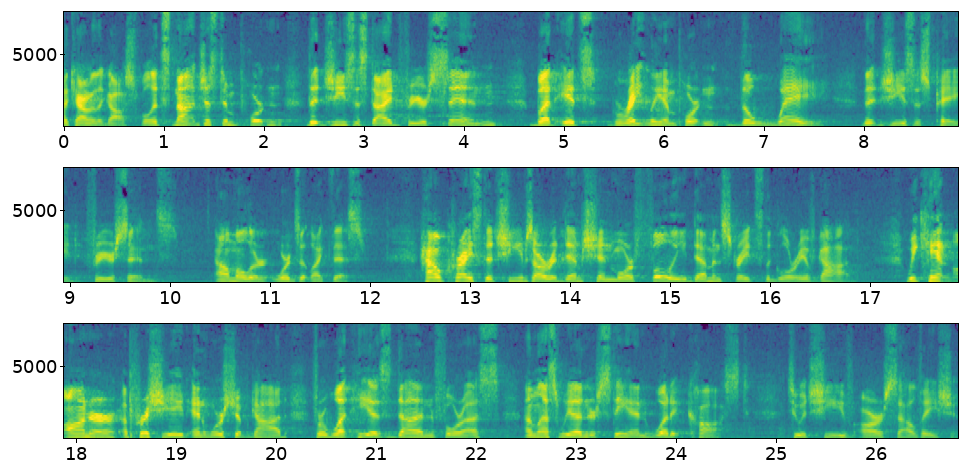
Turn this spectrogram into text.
account of the gospel. It's not just important that Jesus died for your sin, but it's greatly important the way that Jesus paid for your sins. Al Mohler words it like this How Christ achieves our redemption more fully demonstrates the glory of God. We can't honor, appreciate, and worship God for what He has done for us unless we understand what it cost to achieve our salvation.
